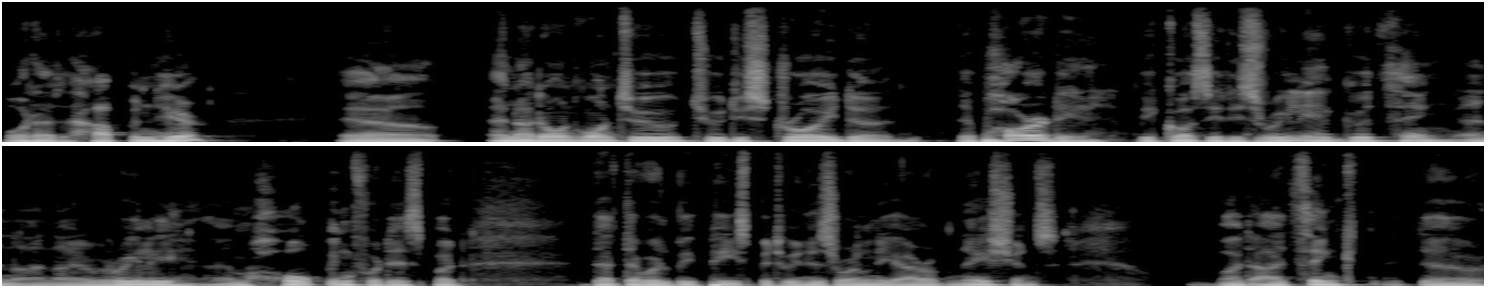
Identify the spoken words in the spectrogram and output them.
what has happened here. Uh, and I don't want to to destroy the the party because it is really a good thing, and and I really am hoping for this, but that there will be peace between Israel and the Arab nations. But I think the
